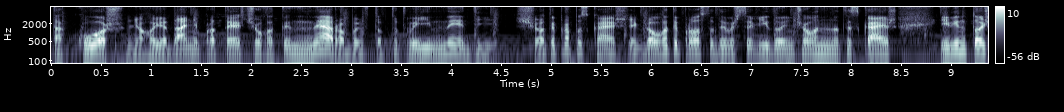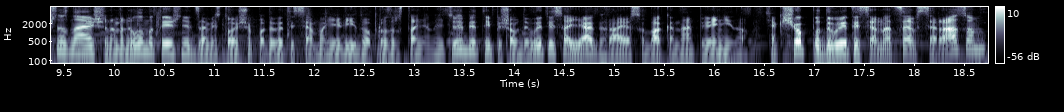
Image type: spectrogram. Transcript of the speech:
Також в нього є дані про те, чого ти не робив, тобто твої не дії, що ти пропускаєш, як довго ти просто дивишся відео, нічого не натискаєш. І він точно знає, що на минулому тижні, замість того, щоб подивитися моє відео про зростання на Ютубі, ти пішов дивитися, як грає собака на піаніно. Якщо подивитися на це все разом.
